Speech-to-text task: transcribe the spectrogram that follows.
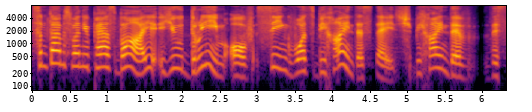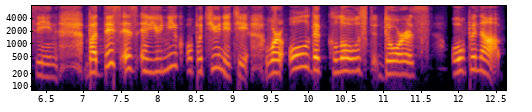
Sometimes when you pass by, you dream of seeing what's behind the stage, behind the the scene. But this is a unique opportunity where all the closed doors open up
